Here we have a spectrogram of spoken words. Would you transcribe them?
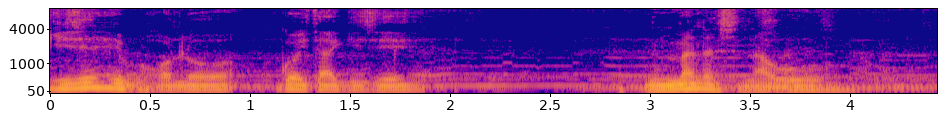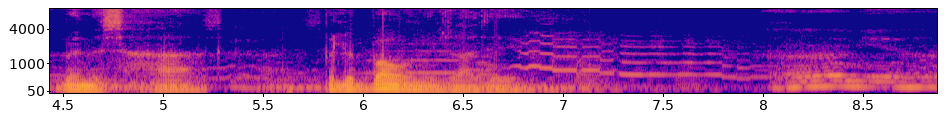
گیزێ هێ بخۆلۆ گۆی تا گیزێ مەلەس ناو بنسحاک بلباو نجازێ ئامیە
